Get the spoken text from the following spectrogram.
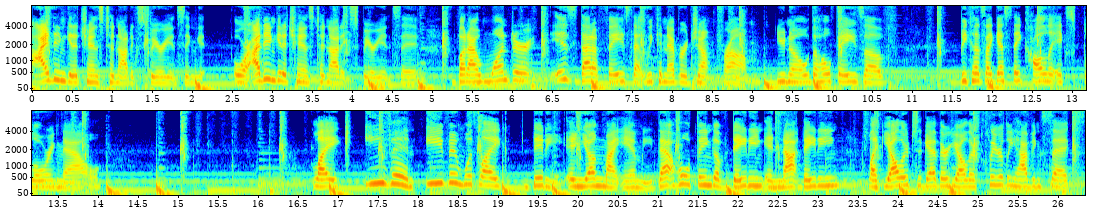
I didn't get a chance to not experiencing it, or I didn't get a chance to not experience it. But I wonder, is that a phase that we can ever jump from? You know, the whole phase of because I guess they call it exploring now. Like even even with like Diddy and Young Miami, that whole thing of dating and not dating, like y'all are together, y'all are clearly having sex,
